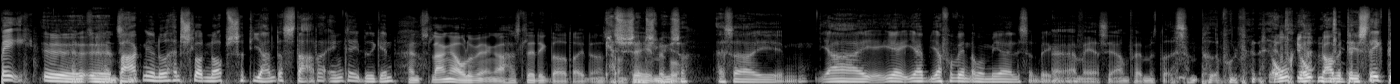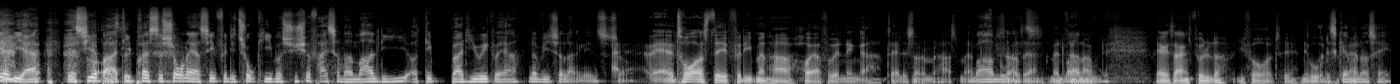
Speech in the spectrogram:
bag øh, Han- øh, bakken eller noget. Han slår den op, så de andre starter angrebet igen. Hans lange afleveringer har slet ikke været der i den her Jeg synes, Det er han med på. Altså, øh, jeg, jeg, jeg, jeg forventer mig mere af Alisson Becker. Ja, men jeg ser ham fandme stadig som bedre målmand. Jo, jo, nå, men det er slet ikke der, vi er. Jeg siger bare, at de præstationer, jeg har set for de to keeper, synes jeg faktisk har været meget lige, og det bør de jo ikke være, når vi er så langt ind i en sæson. Jeg tror også, det er, fordi man har højere forventninger til Alisson, end man har som Meget muligt. Så, men meget nok. muligt. Jeg kan sagtens følge dig i forhold til niveauet. Og det skal man ja. også have.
